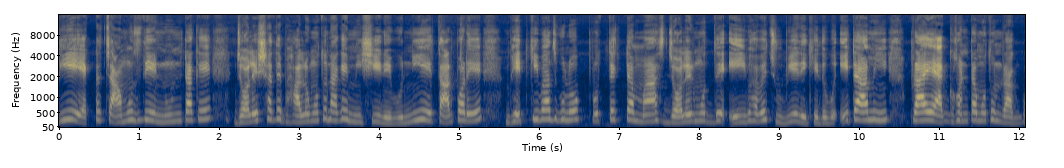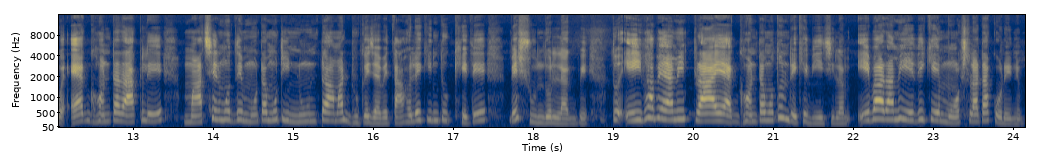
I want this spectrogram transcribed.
দিয়ে একটা চামচ দিয়ে নুনটাকে জলের সাথে ভালো মতন আগে মিশিয়ে নেব। নিয়ে তারপরে ভেটকি মাছগুলো প্রত্যেকটা মাছ জলের মধ্যে এইভাবে চুবিয়ে রেখে দেবো। এটা আমি প্রায় এক ঘণ্টা মতন রাখব। এক ঘণ্টা রাখলে মাছের মধ্যে মোটামুটি নুনটা আমার ঢুকে যাবে, তাহলে কিন্তু খেতে বেশ সুন্দর লাগবে। তো এইভাবে আমি প্রায় এক ঘণ্টা মতন রেখে দিয়েছিলাম। এবার আমি এদিকে মশলাটা করে নেব।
